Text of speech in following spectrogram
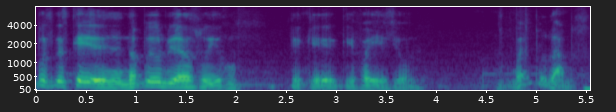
pues es que no puede olvidar a su hijo que, que, que falleció. Bueno, pues vamos.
